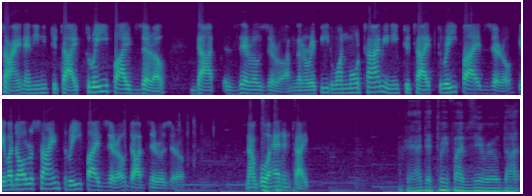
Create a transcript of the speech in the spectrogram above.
sign and you need to type 350 dot zero zero. I'm going to repeat one more time. You need to type 350, give a dollar sign 350 dot zero zero. Now go ahead and type. Okay, I did 350 dot.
